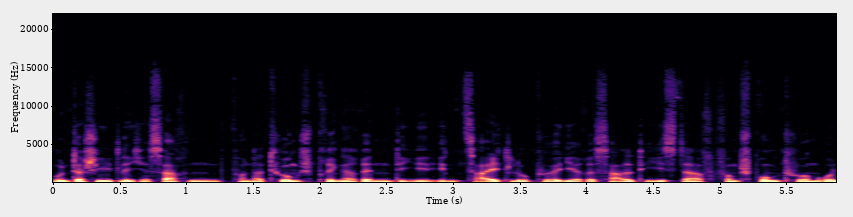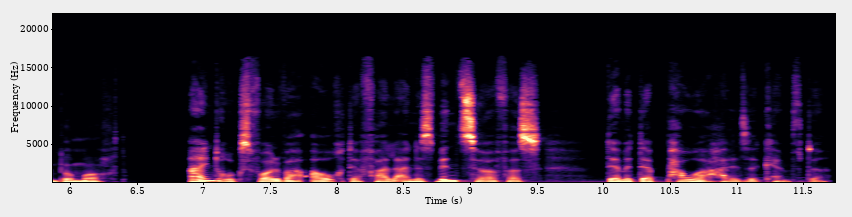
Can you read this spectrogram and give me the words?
Unterschiedliche Sachen von der Turmspringerin, die in Zeitlupe ihre Saltis da vom Sprungturm runter macht. Eindrucksvoll war auch der Fall eines Windsurfers, der mit der Powerhalse kämpfte,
